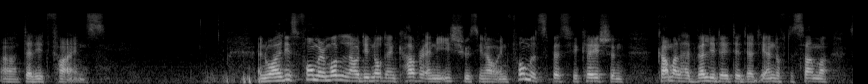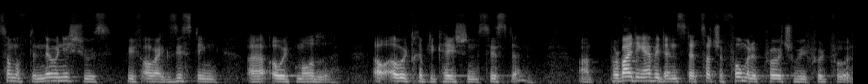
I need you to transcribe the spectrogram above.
uh, that it finds. And while this formal model now did not uncover any issues in our informal specification, Kamal had validated at the end of the summer some of the known issues with our existing uh, old model, our old replication system, uh, providing evidence that such a formal approach would be fruitful.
